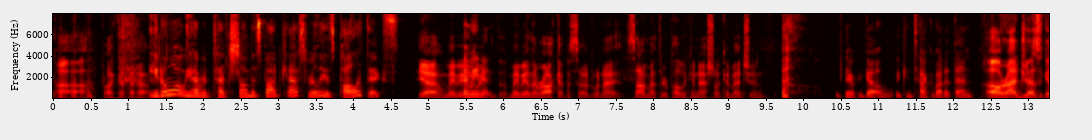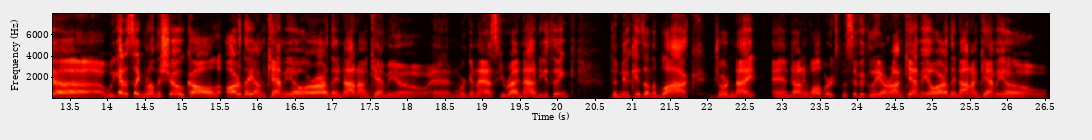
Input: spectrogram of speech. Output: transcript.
Uh, probably cut that out. You know what we haven't touched on this podcast really is politics. Yeah, maybe I mean, we, maybe in the Rock episode when I saw him at the Republican National Convention. There we go. We can talk about it then. All right, Jessica, we got a segment on the show called "Are They on Cameo or Are They Not on Cameo?" And we're gonna ask you right now: Do you think The new kids on the block, Jordan Knight and Donnie Wahlberg specifically, are on Cameo. Or are they not on Cameo?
